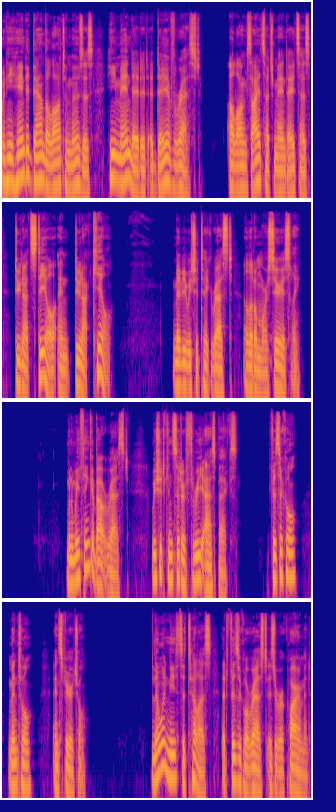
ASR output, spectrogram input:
When He handed down the law to Moses, He mandated a day of rest, alongside such mandates as do not steal and do not kill. Maybe we should take rest a little more seriously. When we think about rest, we should consider three aspects physical, mental, and spiritual. No one needs to tell us that physical rest is a requirement.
